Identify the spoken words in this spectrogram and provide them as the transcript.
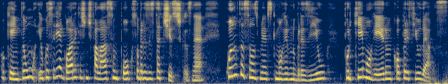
Ok, então eu gostaria agora que a gente falasse um pouco sobre as estatísticas, né? Quantas são as mulheres que morreram no Brasil, por que morreram e qual o perfil delas?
